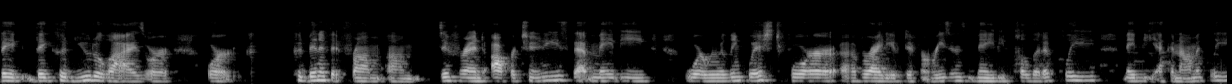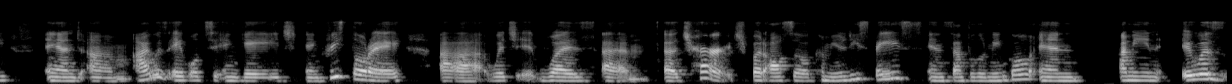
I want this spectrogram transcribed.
they they could utilize or or could benefit from um, different opportunities that maybe were relinquished for a variety of different reasons, maybe politically, maybe economically. And um, I was able to engage in Cristo Rey, uh, which it was um, a church, but also a community space in Santo Domingo. And I mean, it was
